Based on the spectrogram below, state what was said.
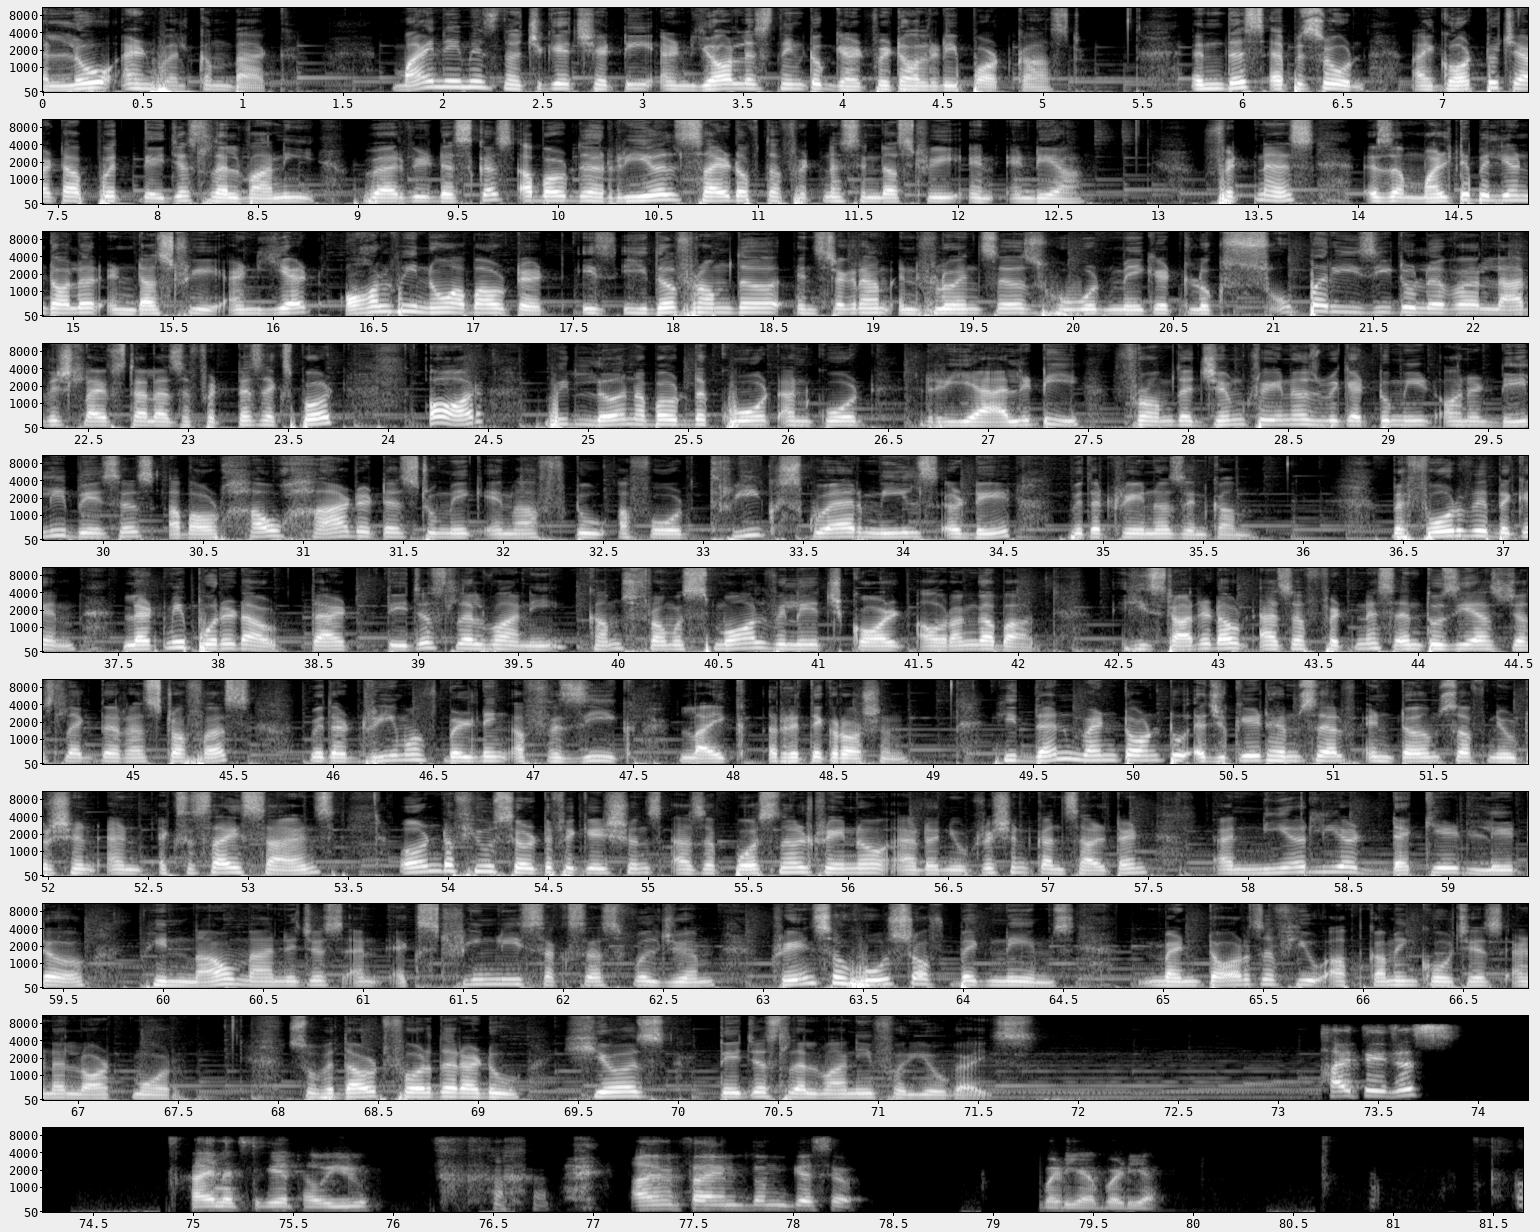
Hello and welcome back. My name is Nachiket Shetty and you're listening to Get Fit Already podcast. In this episode, I got to chat up with Tejas Lalwani where we discuss about the real side of the fitness industry in India. Fitness is a multi billion dollar industry, and yet all we know about it is either from the Instagram influencers who would make it look super easy to live a lavish lifestyle as a fitness expert, or we learn about the quote unquote reality from the gym trainers we get to meet on a daily basis about how hard it is to make enough to afford three square meals a day with a trainer's income. Before we begin, let me put it out that Tejas Lalwani comes from a small village called Aurangabad, he started out as a fitness enthusiast just like the rest of us with a dream of building a physique like Hrithik Roshan. He then went on to educate himself in terms of nutrition and exercise science, earned a few certifications as a personal trainer and a nutrition consultant, and nearly a decade later, he now manages an extremely successful gym, trains a host of big names, mentors a few upcoming coaches, and a lot more. So, without further ado, here's Tejas Lalwani for you guys. Hi Tejas hi Nachiket how you I am fine तुम कैसे हो? बढ़िया बढ़िया।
